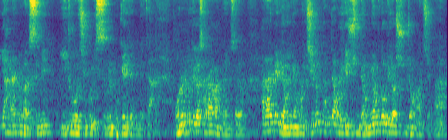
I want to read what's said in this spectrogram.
이 하나님의 말씀이 이루어지고 있음을 보게 됩니다. 오늘도 우리가 살아가면서요. 하나님의 명령은 지금 당장 우리에게 주신 명령도 우리가 순종하지만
